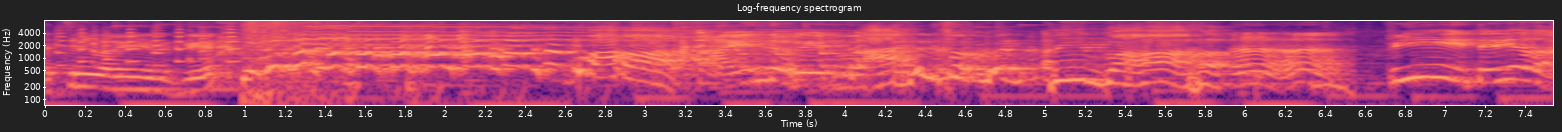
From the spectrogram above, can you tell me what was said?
எத்தனை வகை இருக்கு? ஐந்து வகை ஆல்பபெட் பி. பா பி தெரியாதா?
